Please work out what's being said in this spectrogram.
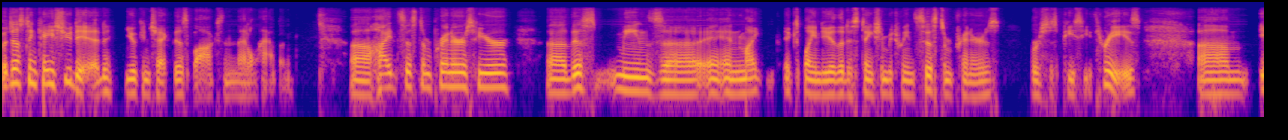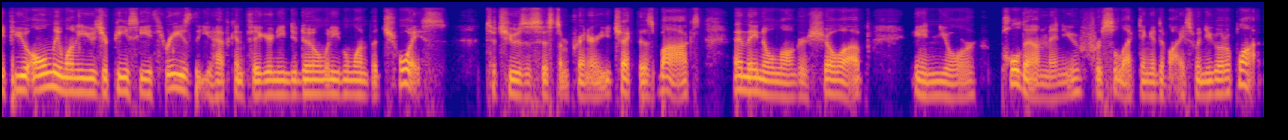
But just in case you did, you can check this box and that'll happen. Uh, hide system printers here. Uh, this means, uh, and Mike explained to you the distinction between system printers versus PC3s. Um, if you only want to use your PC3s that you have configured and you don't even want the choice to choose a system printer, you check this box and they no longer show up in your pull-down menu for selecting a device when you go to plot.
